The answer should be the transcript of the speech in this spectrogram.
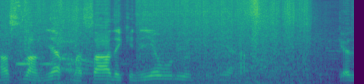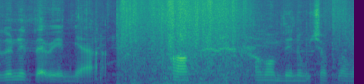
Aslan yapma sağdaki niye vuruyorsun ya? Gözünü seveyim ya. Ha. Aman beni bıçaklama.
